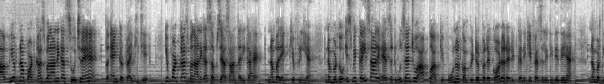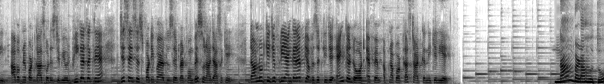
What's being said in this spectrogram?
आप भी अपना पॉडकास्ट बनाने का सोच रहे हैं तो एंकर ट्राई कीजिए। ये पॉडकास्ट बनाने का सबसे आसान तरीका है। नंबर एक, ये फ्री है। नंबर दो, इसमें कई सारे ऐसे टूल्स हैं जो आपको आपके फ़ोन और कंप्यूटर पर रिकॉर्ड और एडिट करने की फैसिलिटी देते हैं। नंबर तीन, आप अपने पॉडकास्ट को डिस्ट्रीब्यूट भी कर सकते हैं, जिससे इसे स्पॉटीफाई और दूसरे प्लेटफॉर्म पे सुना जा सके। डाउनलोड कीजिए फ्री एंकर ऐप या विज़िट कीजिए एंकर डॉट एफ़ एम अपना पॉडकास्ट स्टार्ट करने के लिए। नाम बड़ा हो तो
